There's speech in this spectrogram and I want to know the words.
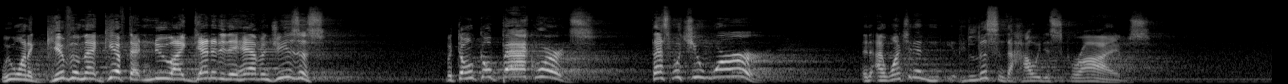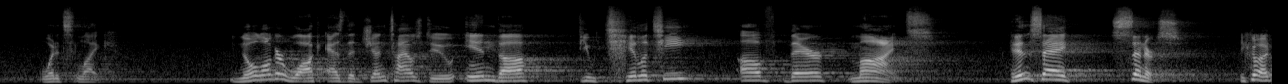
We want to give them that gift, that new identity they have in Jesus. But don't go backwards. That's what you were. And I want you to listen to how he describes what it's like. No longer walk as the Gentiles do in the futility of their minds. He didn't say sinners. He could,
